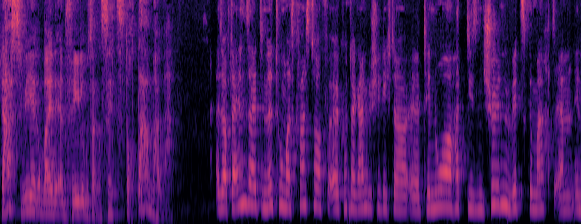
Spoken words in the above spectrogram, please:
das wäre meine Empfehlung, sagen, setzt doch da mal an. Also auf der einen Seite, ne, Thomas Quasthoff, äh, kontergangeschädigter äh, Tenor, hat diesen schönen Witz gemacht. Ähm, in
